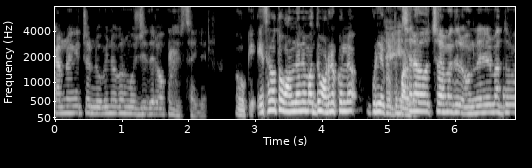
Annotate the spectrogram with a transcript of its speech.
কামরাঙ্গীরচর নবীনগর মসজিদের অপোজিট সাইডে ওকে এছাড়াও তো অনলাইনের মাধ্যমে অর্ডার করলে কুরিয়ার করতে পারবেন। হ্যাঁ, এছাড়া হচ্ছে আমাদের অনলাইনের মাধ্যমে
